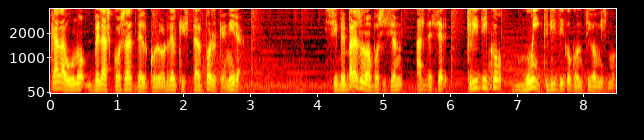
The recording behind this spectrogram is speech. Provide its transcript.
cada uno ve las cosas del color del cristal por el que mira. Si preparas una oposición, has de ser crítico, muy crítico contigo mismo.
